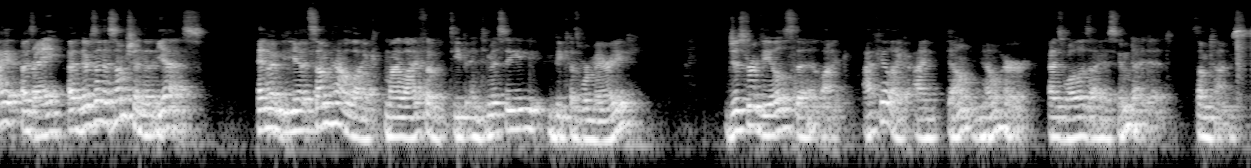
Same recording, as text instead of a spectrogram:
I, I right? Uh, there's an assumption that yes. And yet somehow like my life of deep intimacy because we're married just reveals that like I feel like I don't know her as well as I assumed I did sometimes.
